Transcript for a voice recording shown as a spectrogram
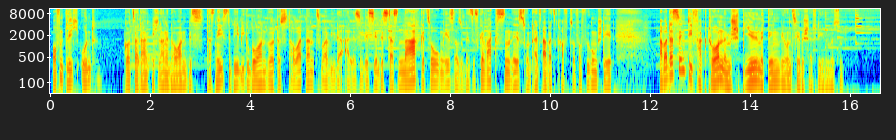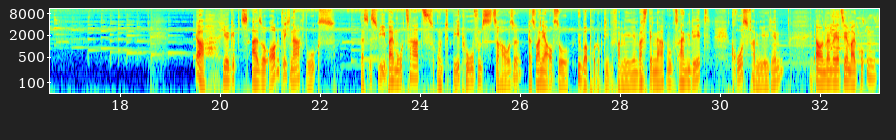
hoffentlich und Gott sei Dank nicht lange dauern, bis das nächste Baby geboren wird. Das dauert dann zwar wieder alles ein bisschen, bis das nachgezogen ist, also bis es gewachsen ist und als Arbeitskraft zur Verfügung steht. Aber das sind die Faktoren im Spiel, mit denen wir uns hier beschäftigen müssen. Ja, hier gibt es also ordentlich Nachwuchs. Das ist wie bei Mozarts und Beethovens zu Hause. Das waren ja auch so überproduktive Familien, was den Nachwuchs angeht. Großfamilien. Ja, und wenn wir jetzt hier mal gucken,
